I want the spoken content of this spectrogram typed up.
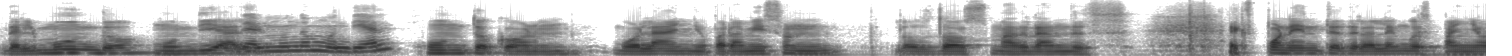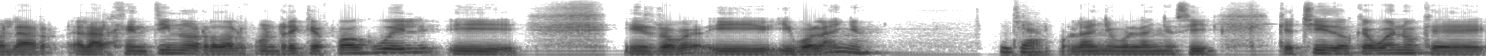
del mundo mundial. ¿Del mundo mundial? Junto con Bolaño. Para mí son los dos más grandes exponentes de la lengua española, el argentino Rodolfo Enrique Fogwill y, y, Bolaño. Ya. Bolaño, Bolaño, sí. Qué chido, qué bueno que,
